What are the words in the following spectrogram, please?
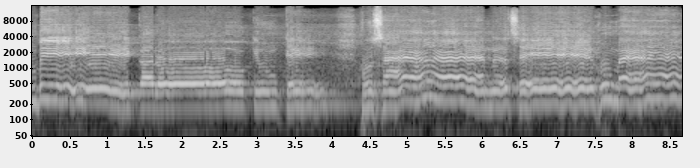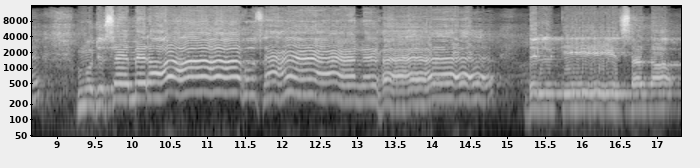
भी करो, क्योंकि हुसैन से हूँ मैं। मुझसे मेरा हुसैन है। दिल की सदा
